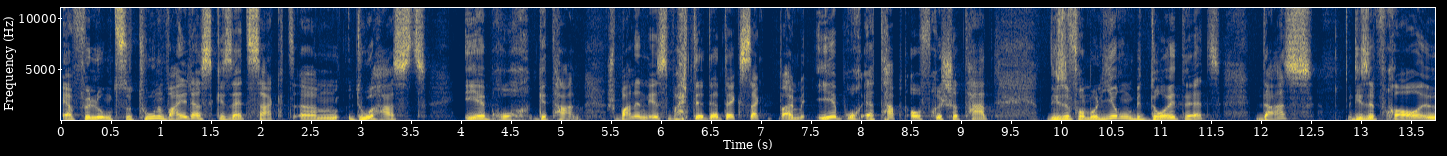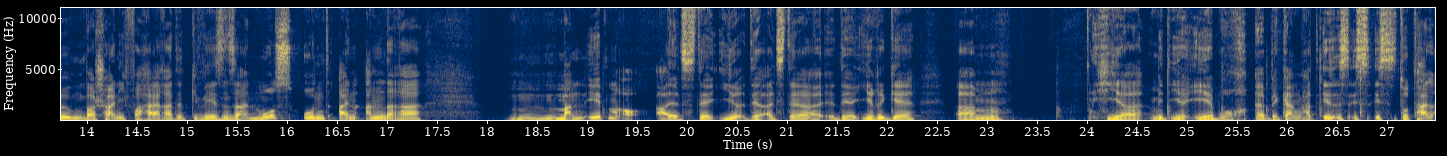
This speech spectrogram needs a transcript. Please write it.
Erfüllung zu tun, weil das Gesetz sagt, ähm, du hast Ehebruch getan. Spannend ist, weil der, der Text sagt, beim Ehebruch ertappt auf frischer Tat. Diese Formulierung bedeutet, dass diese Frau wahrscheinlich verheiratet gewesen sein muss und ein anderer Mann eben als der, der, als der, der ihrige ähm, hier mit ihr Ehebruch äh, begangen hat. Es ist, ist, ist total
